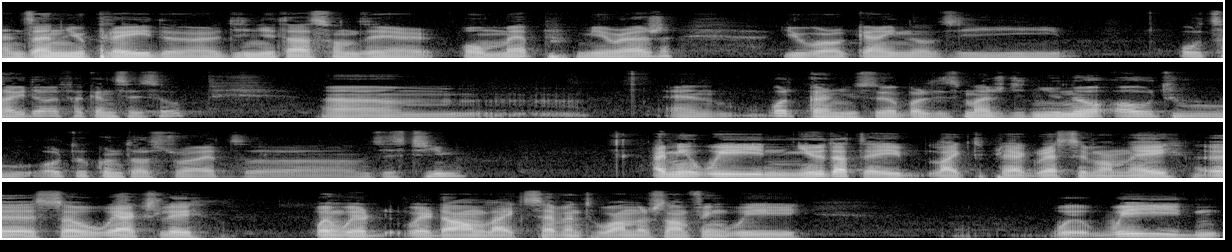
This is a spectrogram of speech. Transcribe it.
And then you played uh, Dignitas on their home map, Mirage. You were kind of the outsider, if I can say so. Um, and what can you say about this match? Did you know how to how to counter strike uh, this team? I mean, we knew that they like to play aggressive on A, uh, so we actually, when we're we're down like seven to one or something, we we, we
